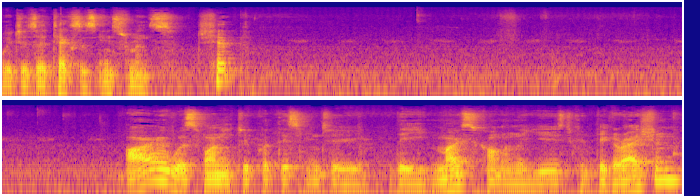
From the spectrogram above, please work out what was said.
which is a Texas Instruments chip I was wanting to put this into the most commonly used configuration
